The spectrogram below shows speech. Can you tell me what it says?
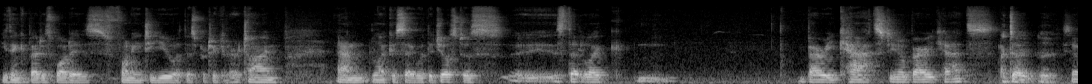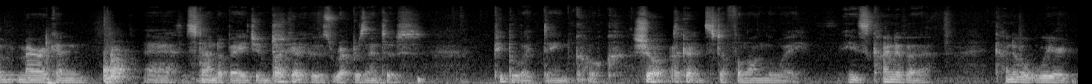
you think about is what is funny to you at this particular time. And like I say, with the justice, is that like Barry Katz? Do you know Barry Katz? I don't know. He's an American uh, stand-up agent Okay. who's represented people like Dane Cook Sure, okay. and stuff along the way. He's kind of a kind of a weird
